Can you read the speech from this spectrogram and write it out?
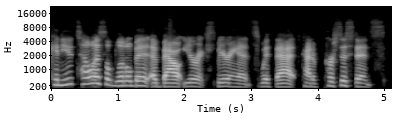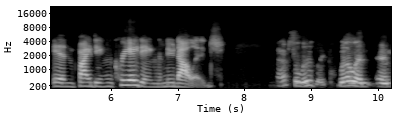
Can you tell us a little bit about your experience with that kind of persistence in finding, creating new knowledge? Absolutely. Well, and and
